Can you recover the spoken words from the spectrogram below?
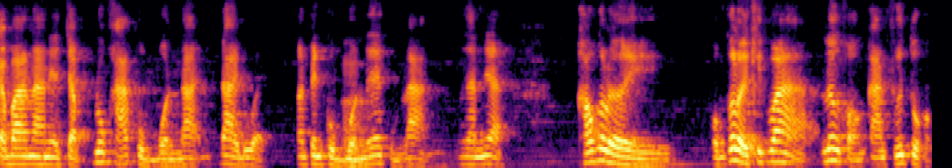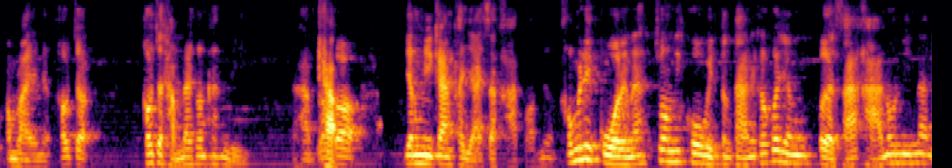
กะบางนาเนี่ยจับลูกค้ากลุ่มบนได้ได้ด้วย มันเป็นกลุ่มบนอืมไม่ใช่กลุ่มล่าง เพราะฉะนั้นเนี่ยเขาก็เลย ผมก็เลยคิดว่าเรื่องของการฟื้นตัวของกำไรเนี่ยเขาจะเขาจะทำได้ค่อนข้างดีนะครับ แล้วก็ยังมีการขยายสาขาต่อเนื่องเขาไม่ได้กลัวเลยนะ ช่วงนี้โควิดต่างๆนี่เขาก็ยังเปิดสาขาโน่นนี่นั่น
